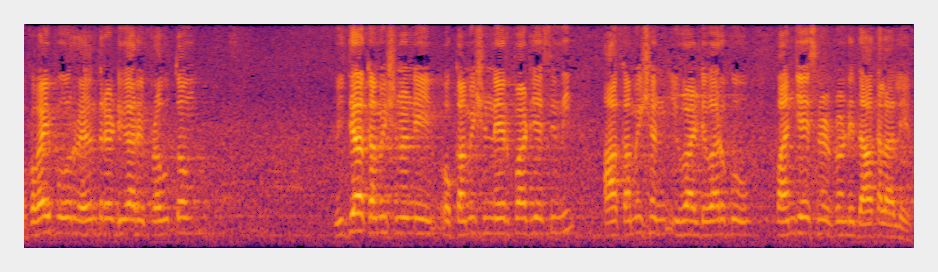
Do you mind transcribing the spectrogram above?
ఒకవైపు రేవంత్ రెడ్డి గారి ప్రభుత్వం విద్యా కమిషన్ అని ఒక కమిషన్ ఏర్పాటు చేసింది. ఆ కమిషన్ ఇవాళ వరకు పనిచేసినటువంటి దాఖలా లేదు.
